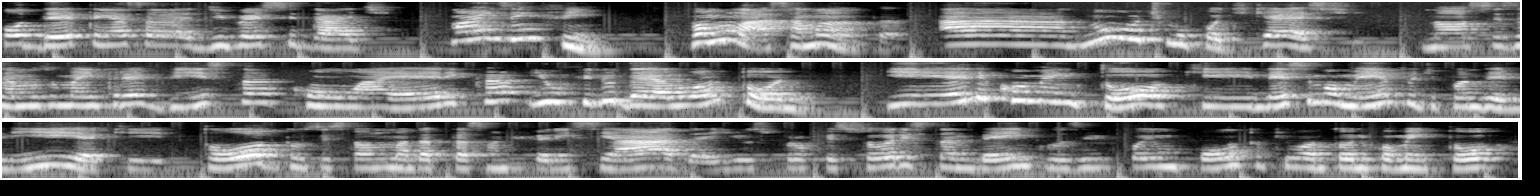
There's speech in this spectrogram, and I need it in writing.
Poder ter essa diversidade. Mas, enfim, vamos lá, Samantha. Ah, no último podcast, nós fizemos uma entrevista com a Érica e o filho dela, o Antônio. E ele comentou que nesse momento de pandemia, que todos estão numa adaptação diferenciada e os professores também, inclusive foi um ponto que o Antônio comentou,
